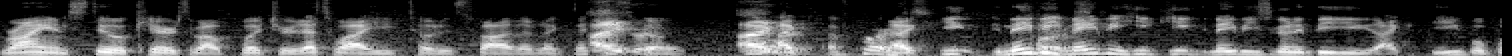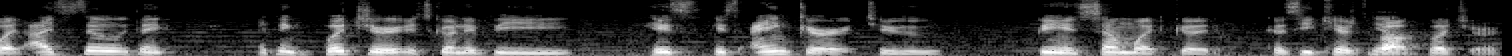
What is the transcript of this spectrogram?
Ryan still cares about Butcher. That's why he told his father, like, let's I just agree. go. I like, agree. Of course. Like he maybe course. maybe he, he maybe he's going to be like evil, but I still think I think Butcher is going to be his his anchor to being somewhat good because he cares Yeah. about Butcher.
